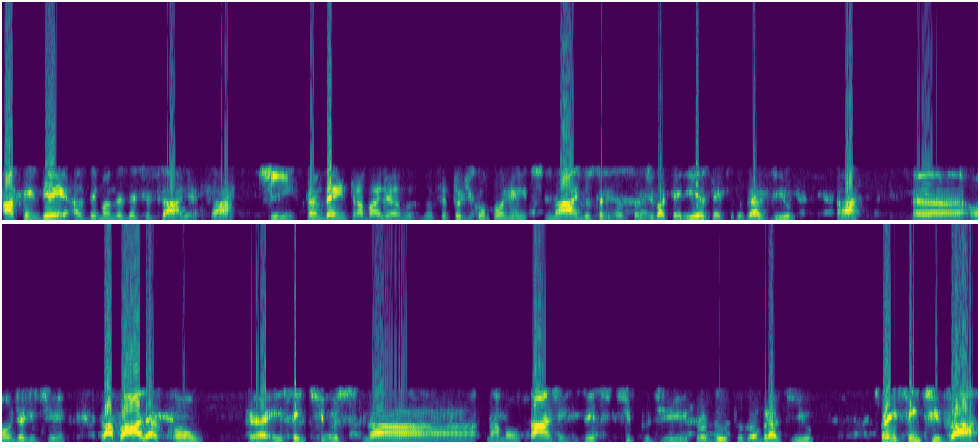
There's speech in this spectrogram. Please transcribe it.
atender às demandas necessárias, tá? sim, Também trabalhamos no setor de componentes, na industrialização de baterias dentro do Brasil, tá? Ah, onde a gente trabalha com eh, incentivos na, na montagem desse tipo de produto no Brasil, para incentivar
